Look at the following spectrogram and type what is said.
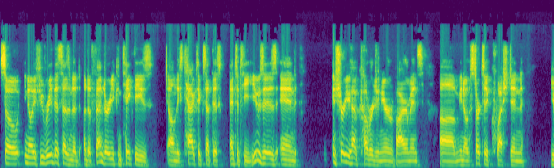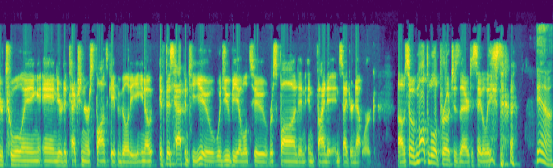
So you know if you read this as an, a defender, you can take these um, these tactics that this entity uses and ensure you have coverage in your environments. Um, you know, start to question your tooling and your detection and response capability. You know, if this happened to you, would you be able to respond and, and find it inside your network? Um, so multiple approaches there, to say the least. yeah.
